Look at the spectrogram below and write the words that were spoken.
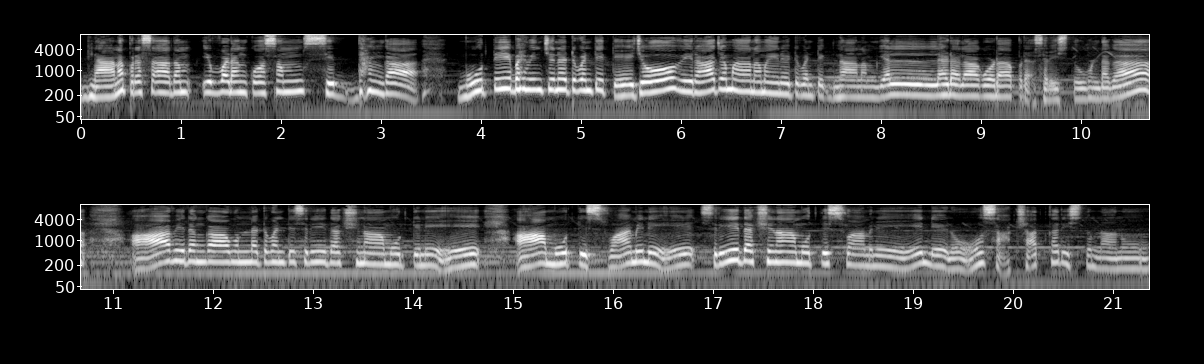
జ్ఞాన ప్రసాదం ఇవ్వడం కోసం సిద్ధంగా మూర్తి భవించినటువంటి తేజో విరాజమానమైనటువంటి జ్ఞానం ఎల్లడలా కూడా ప్రసరిస్తూ ఉండగా ఆ విధంగా ఉన్నటువంటి శ్రీ దక్షిణామూర్తిని ఆ మూర్తి స్వామిని శ్రీ దక్షిణామూర్తి స్వామిని నేను సాక్షాత్కరిస్తున్నాను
